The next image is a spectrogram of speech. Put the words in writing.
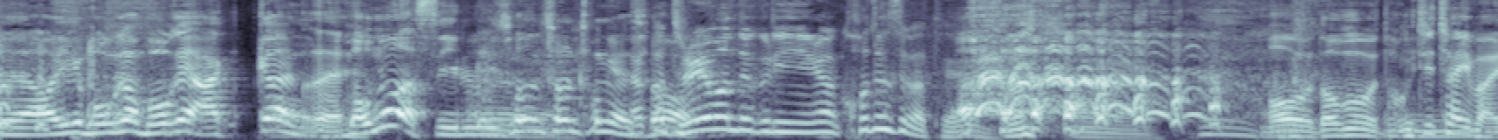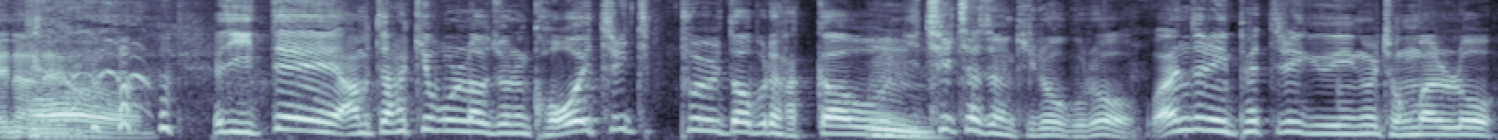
네. 아, 이게 뭔가 뭐가 약간 네. 넘어왔어 일로 손, 손 통해서. 약간 드레이먼드 그린이랑 커즌스 같아요. 어, 너무 덩치 차이 많이 나네요. 어. 그래서 이때 아무튼 하킴 올라주원은 거의 triple double에 가까운 음. 이 7차전 기록으로 완전히 패트릭 유잉을 정말로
